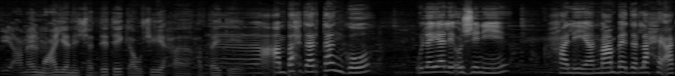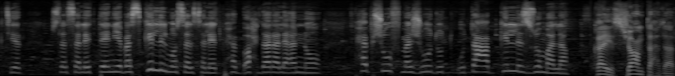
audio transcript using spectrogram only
في أعمال معينة شدتك أو شيء حبيتي؟ آه، عم بحضر تانجو وليالي أوجيني حاليا ما عم بقدر لحق على كثير مسلسلات تانية بس كل المسلسلات بحب أحضرها لأنه بحب شوف مجهود وت- وتعب كل الزملاء. قيس شو عم تحضر؟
